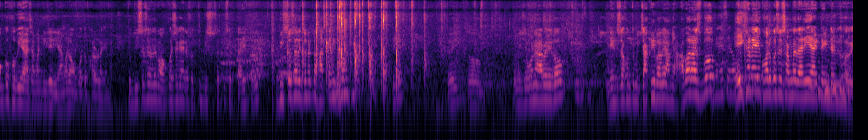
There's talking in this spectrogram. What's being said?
অঙ্ক ফোবিয়া আছে আমার নিজেরই আমার অঙ্ক তো ভালো লাগে না। তো বিশ্ব স্যার ওদেরকে অঙ্ক শেখায় এটা সত্যি বিশ্ব স্যারকে সত্যি তারিফ করো। বিশ্ব স্যারের জন্য একটা হাততালি দাও। ঠিক আছে? তো এই তো তুমি জীবনে আরও এগোও। নেক্সট যখন তুমি চাকরি পাবে আমি আবার আসব। হ্যাঁ, এইখানে এই খরগোশের সামনে দাঁড়িয়ে একটা ইন্টারভিউ হবে।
